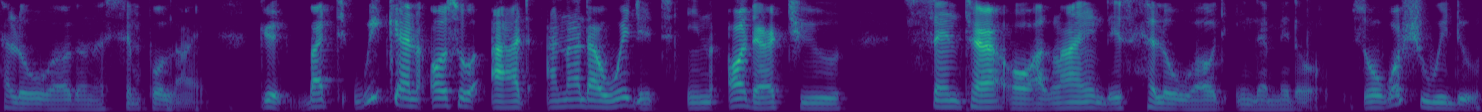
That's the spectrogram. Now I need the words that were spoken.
hello world on a simple line good. But we can also add another widget in order to center or align this hello world in the middle. So what should we do?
